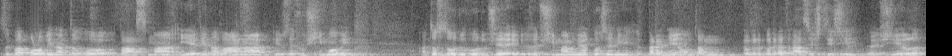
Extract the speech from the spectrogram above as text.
Zhruba polovina toho pásma je věnována Josefu Šímovi. A to z toho důvodu, že Josef Šíma měl kořeny v Brně, on tam od roku 1904 žil,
